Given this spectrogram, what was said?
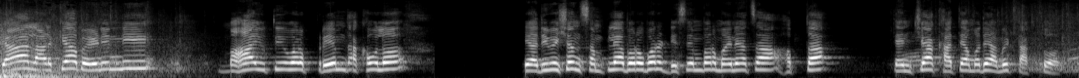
त्या लाडक्या बहिणींनी महायुतीवर प्रेम दाखवलं. हे अधिवेशन संपल्याबरोबर डिसेंबर महिन्याचा हप्ता त्यांच्या खात्यामध्ये आम्ही टाकतो आहोत.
